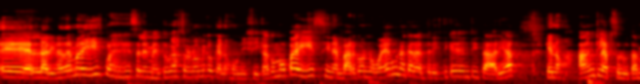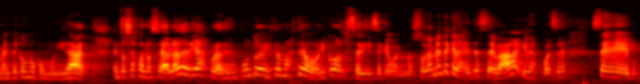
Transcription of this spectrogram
eh, la harina de maíz, pues es ese elemento gastronómico que nos unifica como país, sin embargo, no es una característica identitaria que nos ancle absolutamente como comunidad. Entonces, cuando se habla de diáspora desde un punto de vista más teórico, se dice que, bueno, no solamente que la gente se va y después se, se,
